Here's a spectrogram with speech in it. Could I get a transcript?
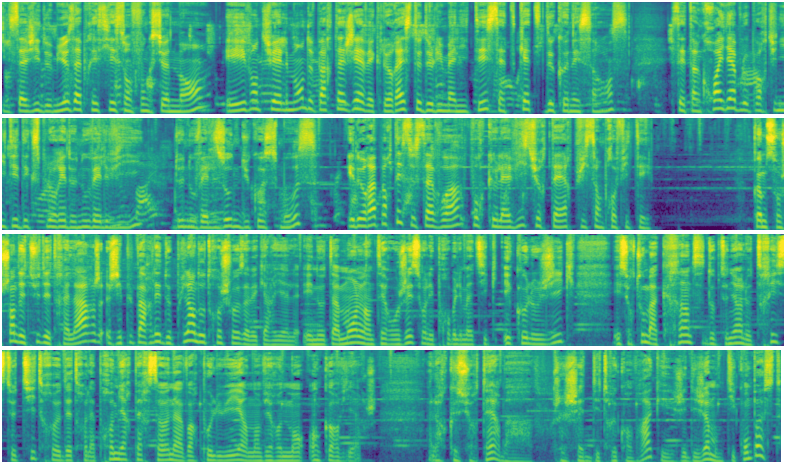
Il s'agit de mieux apprécier son fonctionnement et éventuellement de partager avec le reste de l'humanité cette quête de connaissances, cette incroyable opportunité d'explorer de nouvelles vies, de nouvelles zones du cosmos et de rapporter ce savoir pour que la vie sur Terre puisse en profiter. Comme son champ d'études est très large, j'ai pu parler de plein d'autres choses avec Ariel, et notamment l'interroger sur les problématiques écologiques et surtout ma crainte d'obtenir le triste titre d'être la première personne à avoir pollué un environnement encore vierge. Alors que sur Terre, bah, j'achète des trucs en vrac et j'ai déjà mon petit compost.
